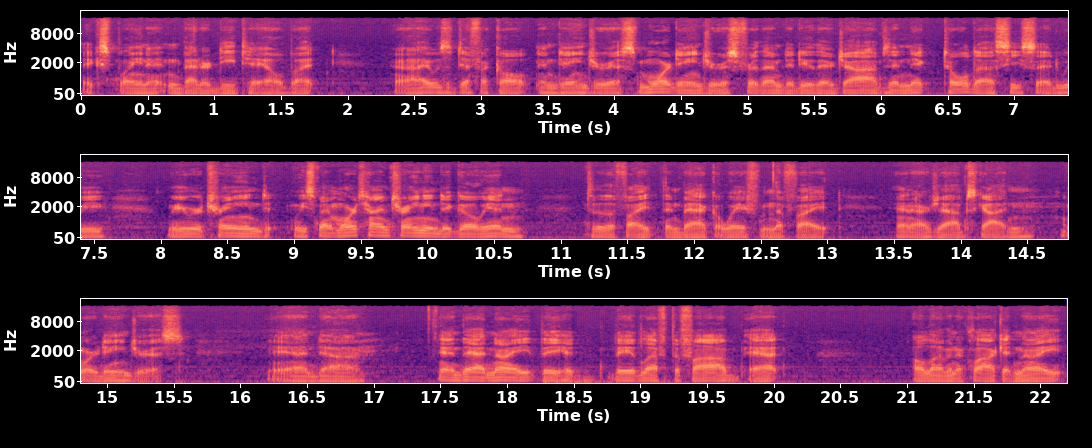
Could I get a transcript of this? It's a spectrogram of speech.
explain it in better detail, but. Uh, it was difficult and dangerous, more dangerous for them to do their jobs. And Nick told us, he said, we we were trained, we spent more time training to go in to the fight than back away from the fight, and our jobs gotten more dangerous. And uh, and that night they had they had left the fob at eleven o'clock at night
